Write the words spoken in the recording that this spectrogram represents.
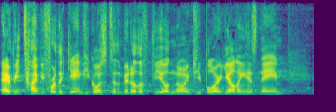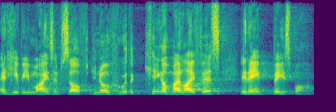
Every time before the game, he goes into the middle of the field knowing people are yelling his name, and he reminds himself, you know who the king of my life is? It ain't baseball.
